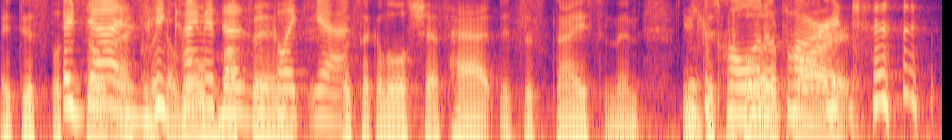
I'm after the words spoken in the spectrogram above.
It just looks It so nice. does. Like It kinda does look like- yeah. Looks like a little chef hat. It's just nice, and then you, You, can just pull, it apart.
